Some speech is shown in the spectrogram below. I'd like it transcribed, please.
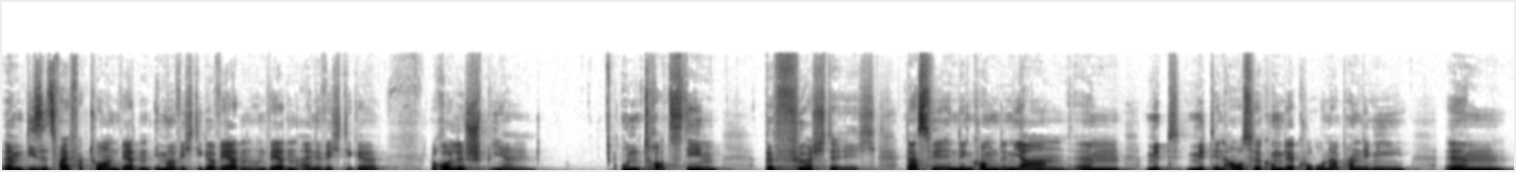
Ähm, diese zwei Faktoren werden immer wichtiger werden und werden eine wichtige Rolle spielen. Und trotzdem befürchte ich, dass wir in den kommenden Jahren ähm, mit, mit den Auswirkungen der Corona-Pandemie ähm,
